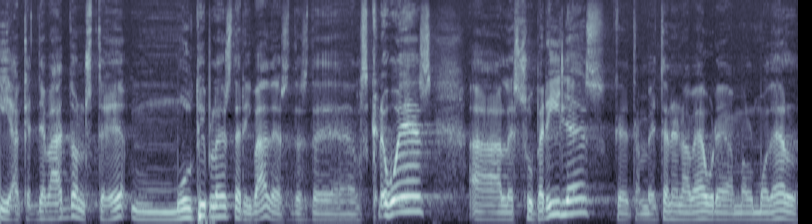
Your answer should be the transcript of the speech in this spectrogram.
i aquest debat doncs, té múltiples derivades, des dels creuers a les superilles, que també tenen a veure amb el model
